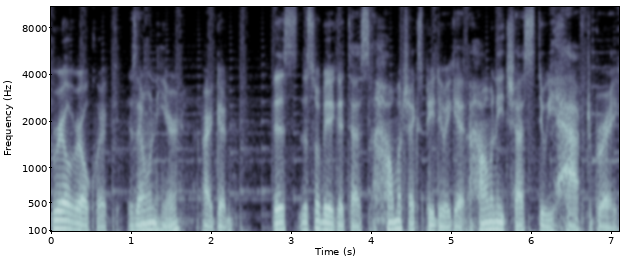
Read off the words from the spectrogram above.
Real, real quick. Is anyone here? All right, good. This, this will be a good test. How much XP do we get? How many chests do we have to break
